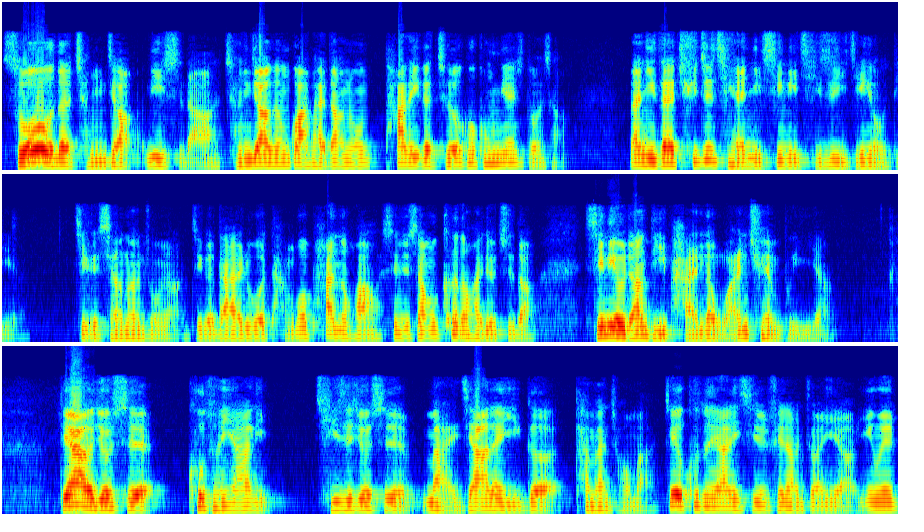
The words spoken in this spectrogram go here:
所有的成交历史的啊，成交跟挂牌当中，它的一个折扣空间是多少？那你在去之前，你心里其实已经有底了，这个相当重要。这个大家如果谈过判的话，甚至上过课的话，就知道心里有张底牌，那完全不一样。第二个就是库存压力，其实就是买家的一个谈判筹码。这个库存压力其实非常专业啊，因为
